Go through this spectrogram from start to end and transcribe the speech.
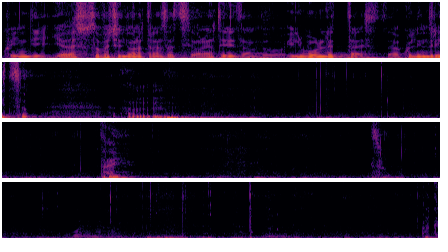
Quindi io adesso sto facendo una transazione utilizzando il wallet test a quell'indirizzo. Ehm, dai. Su. Ok.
